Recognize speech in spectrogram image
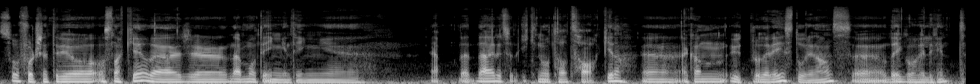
Så fortsetter vi å, å snakke, og det er, eh, det er, på en måte ingenting ja, det, det, er rett og slett ikke noe å ta tak i. da. Jeg kan utbrodere historien hans, og det går veldig fint.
